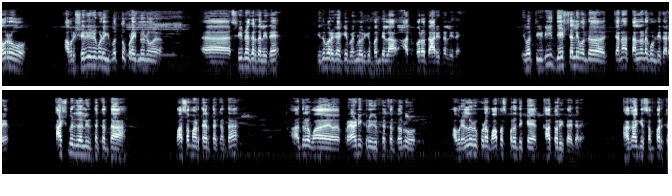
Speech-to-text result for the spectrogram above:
ಅವರು, ಅವ್ರ ಶರೀರಗಳು ಇವತ್ತು ಕೂಡ ಇನ್ನೂ ಶ್ರೀನಗರದಲ್ಲಿದೆ. ಇದುವರೆಗಾಗಿ ಬೆಂಗಳೂರಿಗೆ ಬಂದಿಲ್ಲ. ಅದು ಬರೋ ದಾರಿನಲ್ಲಿದೆ. ಇವತ್ತು ಇಡೀ ದೇಶದಲ್ಲಿ ಒಂದು ಜನ ತಲ್ಲಣಗೊಂಡಿದ್ದಾರೆ. ಕಾಶ್ಮೀರದಲ್ಲಿರ್ತಕ್ಕಂಥ ವಾಸ ಮಾಡ್ತಾ ಇರ್ತಕ್ಕಂಥ ಅದರ ವಾ, ಪ್ರಯಾಣಿಕರು ಇರ್ತಕ್ಕಂಥವ್ರು ಅವರೆಲ್ಲರೂ ಕೂಡ ವಾಪಸ್ ಬರೋದಕ್ಕೆ ಕಾತೋರಿತಾ ಇದ್ದಾರೆ. ಹಾಗಾಗಿ ಸಂಪರ್ಕ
